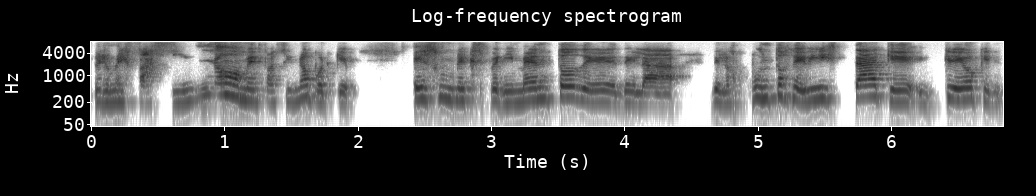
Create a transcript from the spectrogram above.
pero me fascinó, me fascinó, porque es un experimento de, de, la, de, los puntos de vista que creo que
